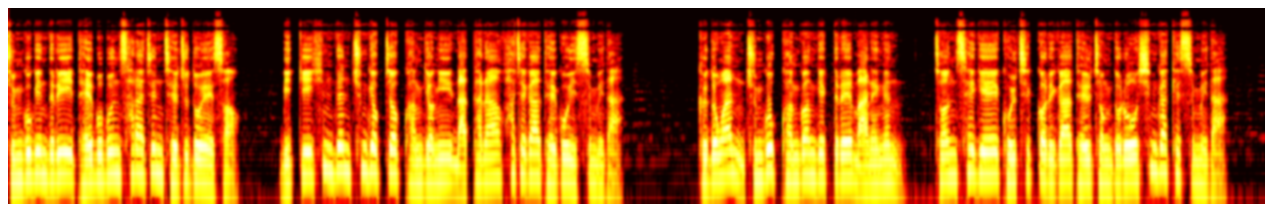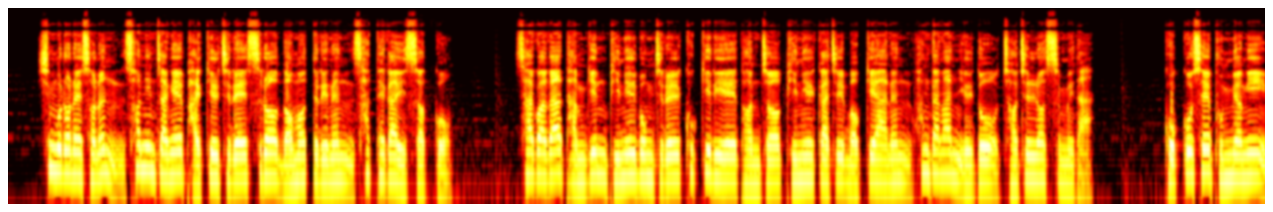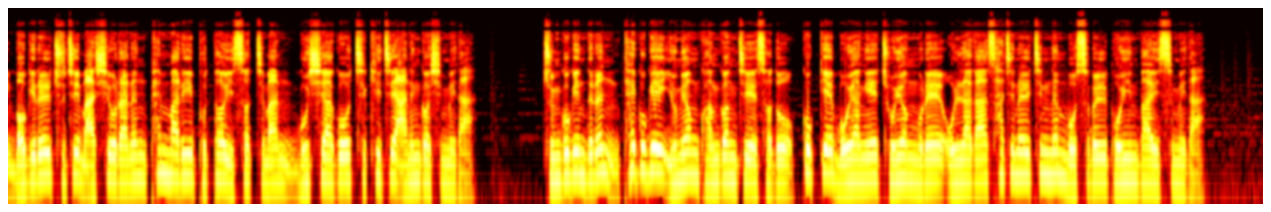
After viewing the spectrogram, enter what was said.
중국인들이 대부분 사라진 제주도에서 믿기 힘든 충격적 광경이 나타나 화제가 되고 있습니다. 그동안 중국 관광객들의 만행은 전 세계의 골칫거리가 될 정도로 심각했습니다. 식물원에서는 선인장의 발길질에 쓸어 넘어뜨리는 사태가 있었고, 사과가 담긴 비닐봉지를 코끼리에 던져 비닐까지 먹게 하는 황당한 일도 저질렀습니다. 곳곳에 분명히 먹이를 주지 마시오라는 팻말이 붙어 있었지만 무시하고 지키지 않은 것입니다. 중국인들은 태국의 유명 관광지에서도 꽃게 모양의 조형물에 올라가 사진을 찍는 모습을 보인 바 있습니다.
